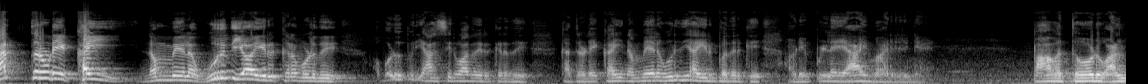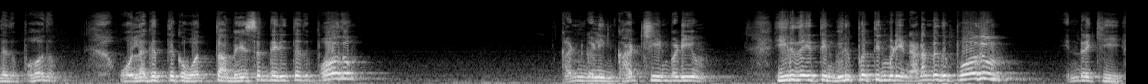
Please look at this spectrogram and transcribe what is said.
கர்த்தருடைய கை நம்மேல உறுதியாக இருக்கிற பொழுது அவ்வளவு பெரிய ஆசீர்வாதம் இருக்கிறது. கர்த்தருடைய கை நம்ம மேலே உறுதியாக இருப்பதற்கு அவருடைய பிள்ளையாய் மாறிடுங்க. பாவத்தோடு வாழ்ந்தது போதும். உலகத்துக்கு ஒத்த மேசம் தெரித்தது போதும். கண்களின் காட்சியின்படியும் இருதயத்தின் விருப்பத்தின்படி நடந்தது போதும். இன்றைக்கு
